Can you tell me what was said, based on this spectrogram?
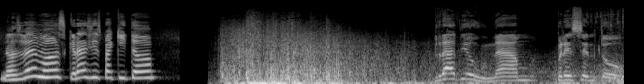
Nos vemos. Gracias, Paquito. Radio UNAM presentó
